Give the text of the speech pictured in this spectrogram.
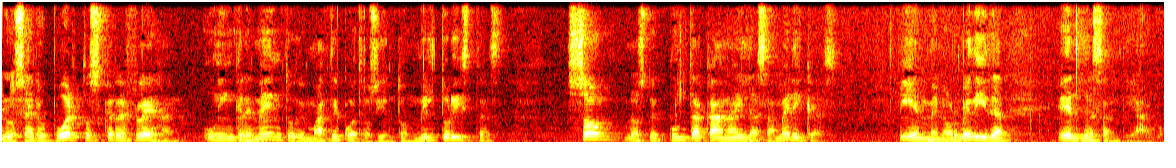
Los aeropuertos que reflejan un incremento de más de 400.000 turistas son los de Punta Cana y las Américas, y en menor medida el de Santiago.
